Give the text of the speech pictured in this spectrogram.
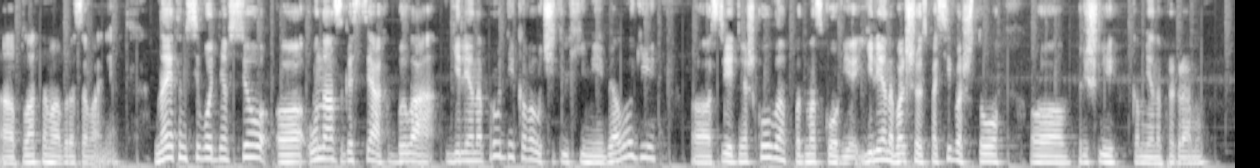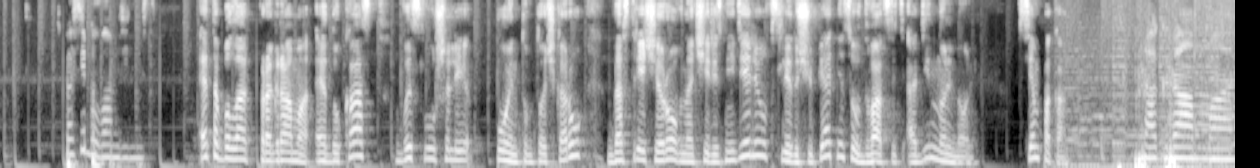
э, платного образования. На этом сегодня все. У нас в гостях была Елена Прудникова, учитель химии и биологии, э, средняя школа, Подмосковье. Елена, большое спасибо, что э, пришли ко мне на программу. Спасибо вам, Денис. Это была программа EduCast. Вы слушали pointum.ru. До встречи ровно через неделю, в следующую пятницу в 21.00. Всем пока. Программа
